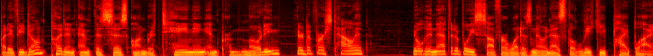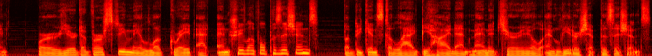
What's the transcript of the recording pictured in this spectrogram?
but if you don't put an emphasis on retaining and promoting your diverse talent, you'll inevitably suffer what is known as the leaky pipeline, where your diversity may look great at entry level positions, but begins to lag behind at managerial and leadership positions?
